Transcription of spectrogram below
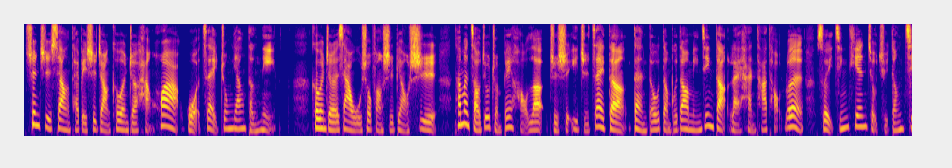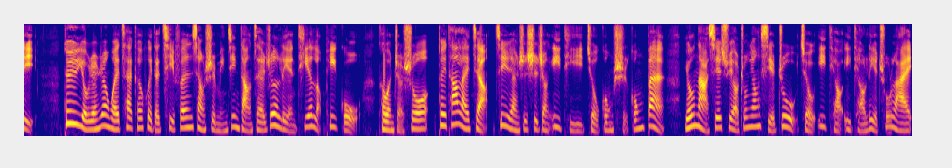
甚至向台北市长柯文哲喊话：“我在中央等你。”柯文哲下午受访时表示，他们早就准备好了，只是一直在等，但都等不到民进党来和他讨论，所以今天就去登记。对于有人认为蔡科会的气氛像是民进党在热脸贴冷屁股，柯文哲说，对他来讲，既然是市政议题，就公事公办，有哪些需要中央协助，就一条一条列出来。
